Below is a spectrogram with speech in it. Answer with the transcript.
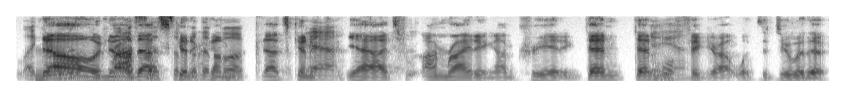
like No, no, that's gonna come. book? That's gonna. Yeah. Yeah, it's. I'm writing. I'm creating. Then, then Yeah, we'll yeah. figure out what to do with it.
